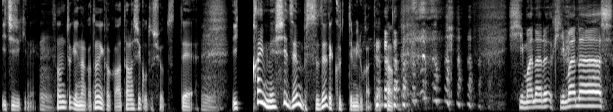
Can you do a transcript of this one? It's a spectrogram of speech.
一時期ね、うん。その時になんかとにかく新しいことしようっつってうん。一回飯全部素手で食ってみるかってやったの。暇なる暇なし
